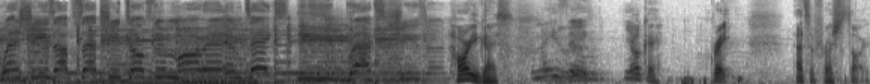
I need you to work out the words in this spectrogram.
When she's upset, she talks to Maury and takes deep breaths. She's How are you guys? Amazing. You? Okay, great. That's a fresh start.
